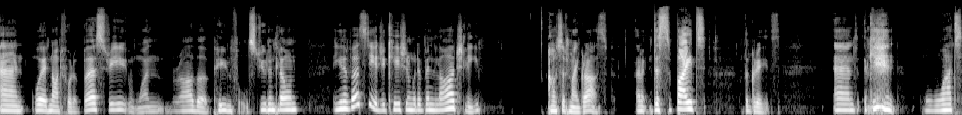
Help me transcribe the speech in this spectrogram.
And were it not for a bursary, one rather painful student loan, university education would have been largely out of my grasp. I mean, despite the grades. And again, what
